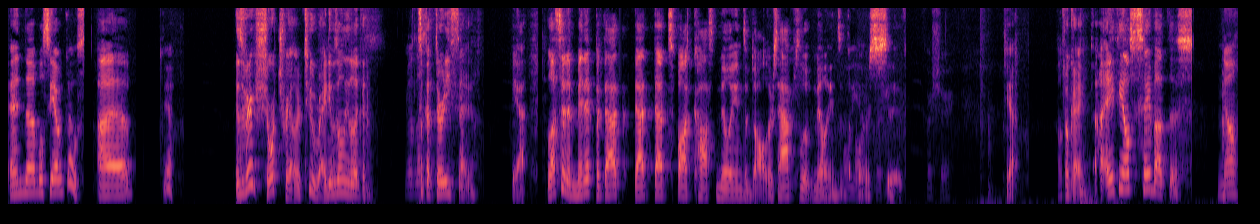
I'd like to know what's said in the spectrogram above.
and uh, we'll see how it goes. Uh, yeah, it was a very short trailer too, right? It was only like a it's like a 30 second yeah less than a minute but that that that spot cost millions of dollars absolute millions of Oh, yeah, dollars for for sure. Yeah. Okay. Uh, anything else to say about this? No,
